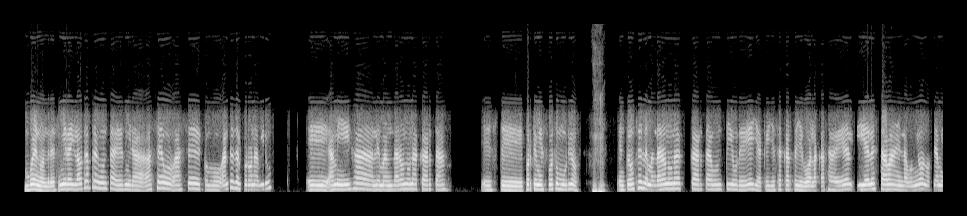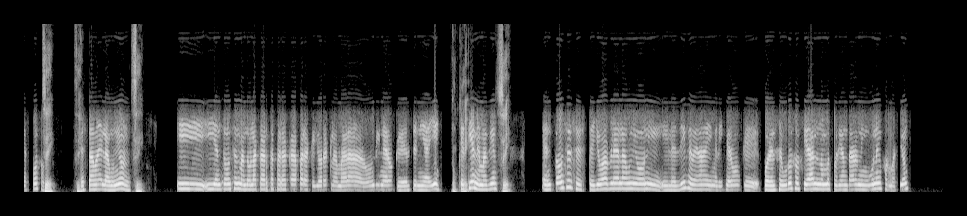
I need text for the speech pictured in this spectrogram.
Bueno, Andrés, mira, y la otra pregunta es, mira, hace, hace como antes del coronavirus, eh, a mi hija le mandaron una carta, este, porque mi esposo murió. Entonces le mandaron una carta a un tío de ella, que esa carta llegó a la casa de él y él estaba en la unión, o sea, mi esposo. Sí, sí. Estaba en la unión. Sí. Y, y entonces mandó la carta para acá para que yo reclamara un dinero que él tenía ahí, que tiene más bien. Sí. Entonces, este, yo hablé a la unión y, les dije, ¿verdad? Y me dijeron que por el seguro social no me podían dar ninguna información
